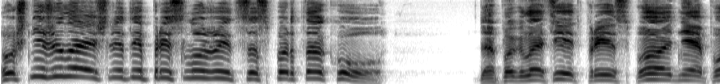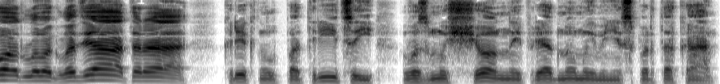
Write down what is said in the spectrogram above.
Уж не желаешь ли ты прислужиться Спартаку?» «Да поглотит преисподняя подлого гладиатора!» — крикнул Патриций, возмущенный при одном имени Спартака.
